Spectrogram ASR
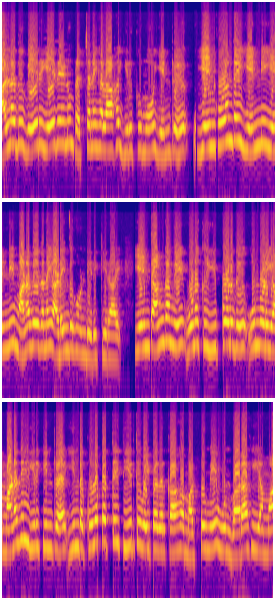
அல்லது வேறு ஏதேனும் பிரச்சனைகளாக இருக்குமோ என்று என் குழந்தை எண்ணி எண்ணி மனவேதனை அடைந்து கொண்டிருக்கிறாய். என் தங்கமே உனக்கு இப்பொழுது உன்னுடைய மனதில் இருக்கின்ற இந்த குழப்பத்தை தீர்த்து வைப்பதற்காக மட்டுமே உன் வராகியம்மா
